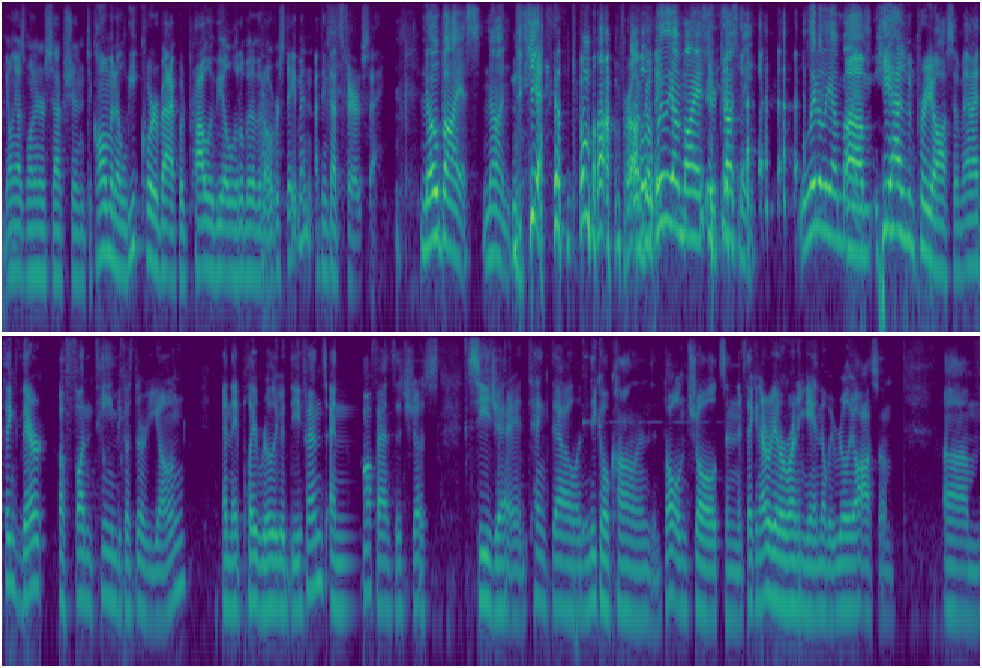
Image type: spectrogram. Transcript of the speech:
He only has one interception. To call him an elite quarterback would probably be a little bit of an overstatement. I think that's fair to say. No bias. None. yeah, come on, bro. I'm completely unbiased here. Trust me. Literally unbiased. um, he has been pretty awesome, and I think they're a fun team because they're young and they play really good defense. And offense, it's just CJ and Tank Dell and Nico Collins and Dalton Schultz. And if they can ever get a running game, they'll be really awesome. Um,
